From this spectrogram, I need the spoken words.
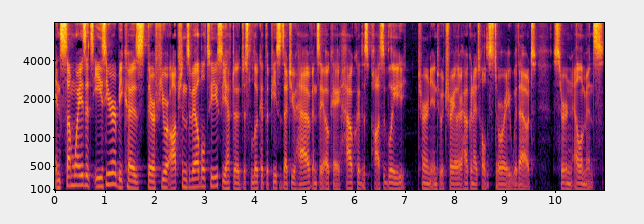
In some ways, it's easier because there are fewer options available to you. So you have to just look at the pieces that you have and say, okay, how could this possibly turn into a trailer? How can I tell the story without certain elements?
